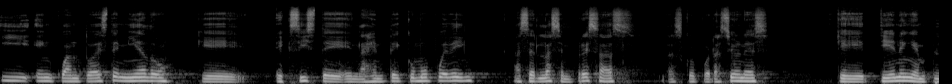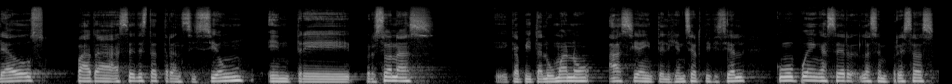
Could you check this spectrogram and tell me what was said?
Y en cuanto a este miedo que existe en la gente, ¿cómo pueden hacer las empresas, las corporaciones que tienen empleados para hacer esta transición entre personas, eh, capital humano, hacia inteligencia artificial? ¿Cómo pueden hacer las empresas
